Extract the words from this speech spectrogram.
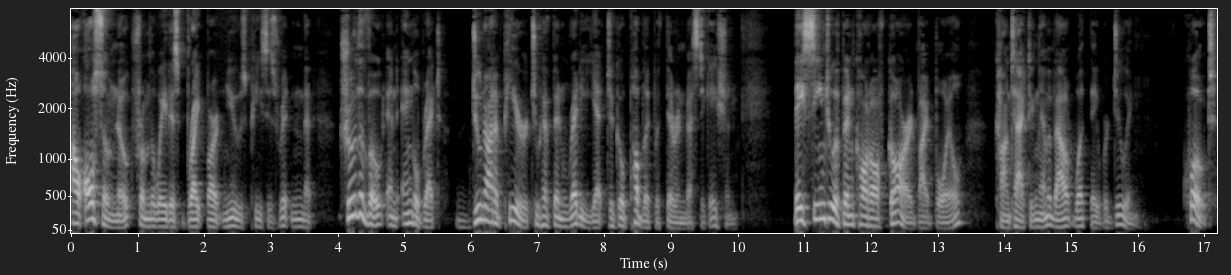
I'll also note from the way this Breitbart News piece is written that True the Vote and Engelbrecht do not appear to have been ready yet to go public with their investigation. They seem to have been caught off guard by Boyle, contacting them about what they were doing. Quote,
